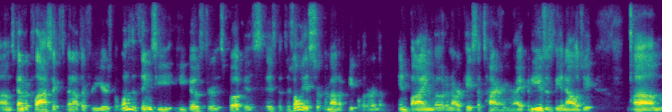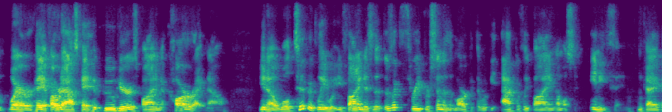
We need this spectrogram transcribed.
Um, it's kind of a classic. It's been out there for years. But one of the things he he goes through in this book is is that there's only a certain amount of people that are in the in buying mode. In our case, that's hiring, right? But he uses the analogy um, where, hey, if I were to ask, hey, who, who here is buying a car right now? You know, well, typically what you find is that there's like three percent of the market that would be actively buying almost anything. Okay.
